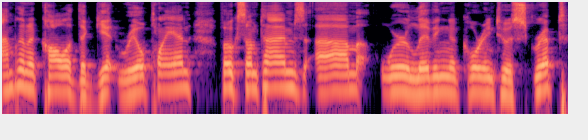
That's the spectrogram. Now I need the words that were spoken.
I'm going to call it the get real plan. Folks, sometimes um, we're living according to a script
